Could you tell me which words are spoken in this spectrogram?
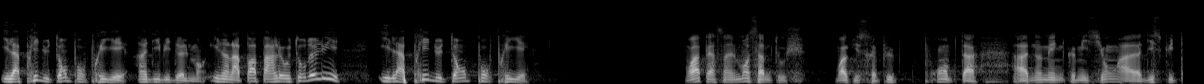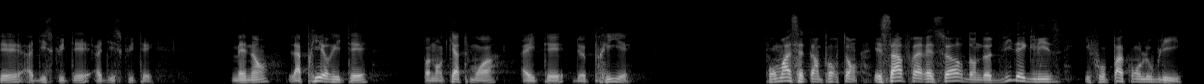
il a pris du temps pour prier individuellement. Il n'en a pas parlé autour de lui. Il a pris du temps pour prier. Moi, personnellement, ça me touche. Moi qui serais plus prompt à, nommer une commission, à discuter, à discuter, à discuter. Mais non, la priorité pendant quatre mois a été de prier. Pour moi, c'est important. Et ça, frères et sœurs, dans notre vie d'Église, il ne faut pas qu'on l'oublie.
